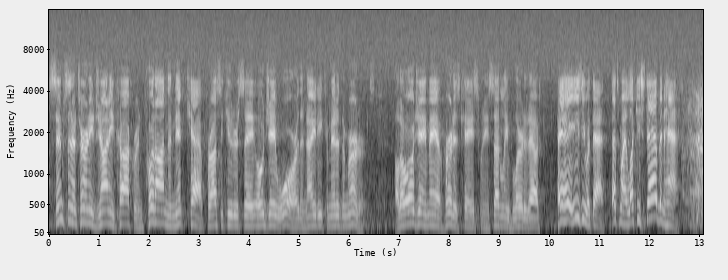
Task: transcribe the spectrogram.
Simpson attorney Johnnie Cochran put on the knit cap prosecutors say O.J. wore the night he committed the murders. Although O.J. may have hurt his case when he suddenly blurted out, Hey, hey, easy with that. That's my lucky stabbing hat.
